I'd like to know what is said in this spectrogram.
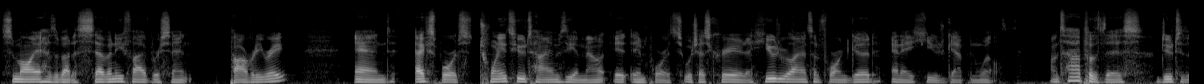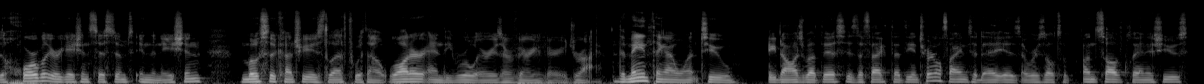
Somalia has about a 75% poverty rate, and exports 22 times the amount it imports, which has created a huge reliance on foreign good and a huge gap in wealth. On top of this, due to the horrible irrigation systems in the nation, most of the country is left without water and the rural areas are very, very dry. The main thing I want to acknowledge about this is the fact that the internal fighting today is a result of unsolved clan issues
